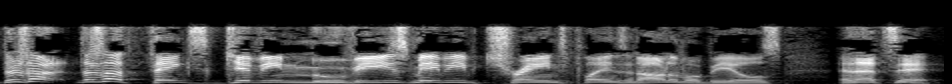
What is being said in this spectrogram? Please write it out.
there's not there's not Thanksgiving movies, maybe trains, planes, and automobiles, and that's it.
